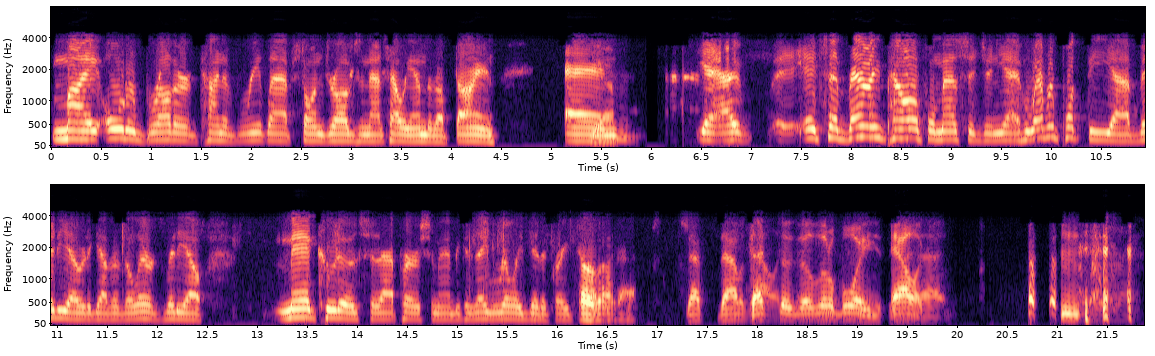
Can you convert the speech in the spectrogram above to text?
my older brother kind of relapsed on drugs, and that's how he ended up dying. And yeah, I, it's a very powerful message. And yeah, whoever put the uh, video together, the lyrics video, mad kudos to that person, man, because they really did a great job with that. That that was That's Alex, the, the little boy, Alex.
